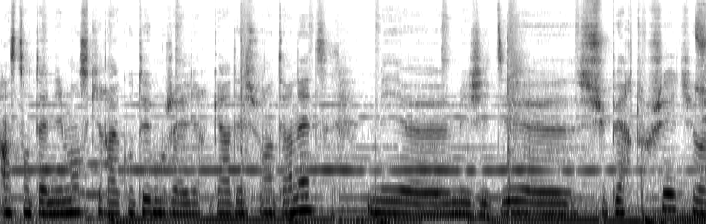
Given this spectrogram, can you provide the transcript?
instantanément ce qu'il racontait. Bon, j'allais regarder sur internet, mais, mais j'étais super touchée, tu vois.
